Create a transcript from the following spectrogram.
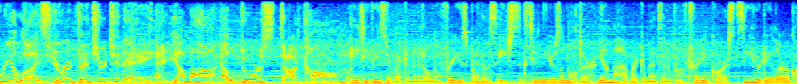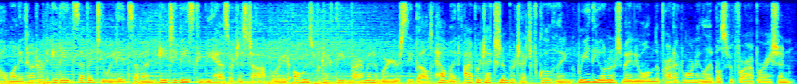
Realize your adventure today at YamahaOutdoors.com. ATVs are recommended only for use by those age 16 years and older. Yamaha recommends an approved training course. See your dealer or call 1 800 887 2887. ATVs can be hazardous to operate. Always protect the environment and wear your seatbelt, helmet, eye protection, and protective clothing. Read the owner's manual and the product warning labels before operation.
